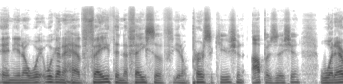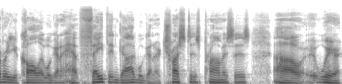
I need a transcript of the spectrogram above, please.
and you know we're, we're going to have faith in the face of you know persecution, opposition, whatever you call it. We're going to have faith in God. We're going to trust His promises. Uh, we're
